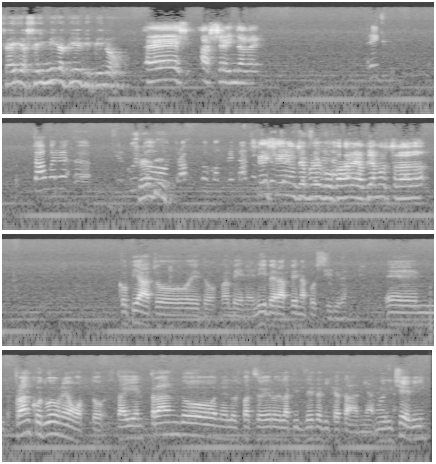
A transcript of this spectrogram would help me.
Sei a 6.000 piedi, Pino. eh, a scendere. Tower, circuito Scendi. traffico completato. Sì, sì, non ti preoccupare, abbiamo strada. Copiato Edo, va bene, libera appena possibile. Ehm, Franco 218, stai entrando nello spazio aereo della TZ di Catania, mi ricevi?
